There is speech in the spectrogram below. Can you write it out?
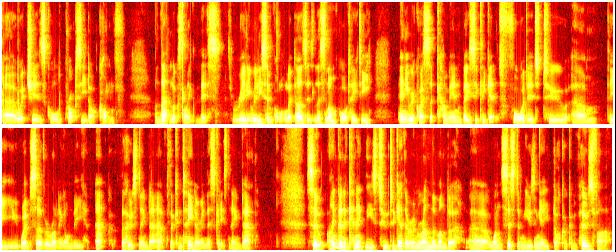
uh, which is called proxy.conf. And that looks like this. It's really, really simple. All it does is listen on port 80. Any requests that come in basically gets forwarded to um, the web server running on the app, the host named app, the container in this case named app. So I'm going to connect these two together and run them under uh, one system using a Docker Compose file.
